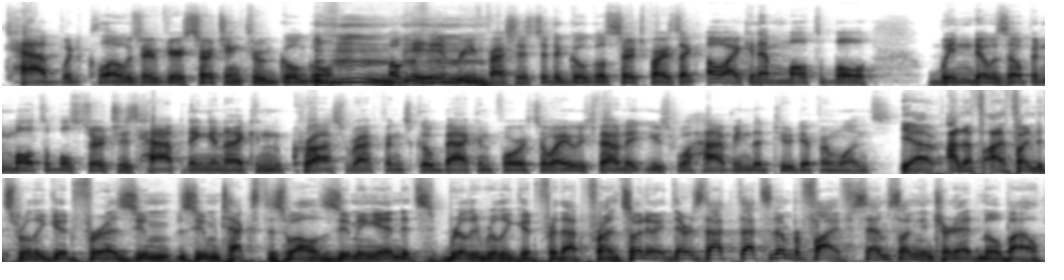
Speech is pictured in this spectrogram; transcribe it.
tab would close or if you're searching through Google, Mhm, okay, mhm. it refreshes to the Google search bar. It's like, oh, I can have multiple windows open, multiple searches happening, and I can cross-reference, go back and forth. So I always found it useful having the two different ones. Yeah, and I find it's really good for a zoom zoom text as well. Zooming in, it's really really good for that front. So anyway, there's that. That's number five, Samsung Internet Mobile.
